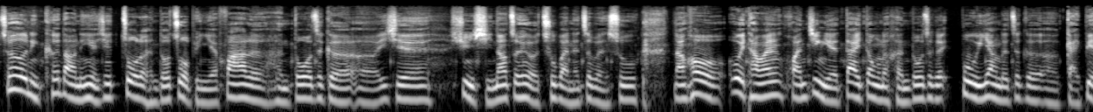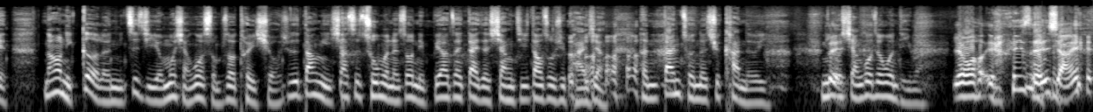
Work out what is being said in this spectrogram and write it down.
最后，你科导你也去做了很多作品，也发了很多这个呃一些讯息，然后最后有出版了这本书，然后为台湾环境也带动了很多这个不一样的这个呃改变。然后你个人你自己有没有想过什么时候退休？就是当你下次出门的时候，你不要再带着相机到处去拍，这样 很单纯的去看而已。你有想过这个问题吗？有，有一直很想。因为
